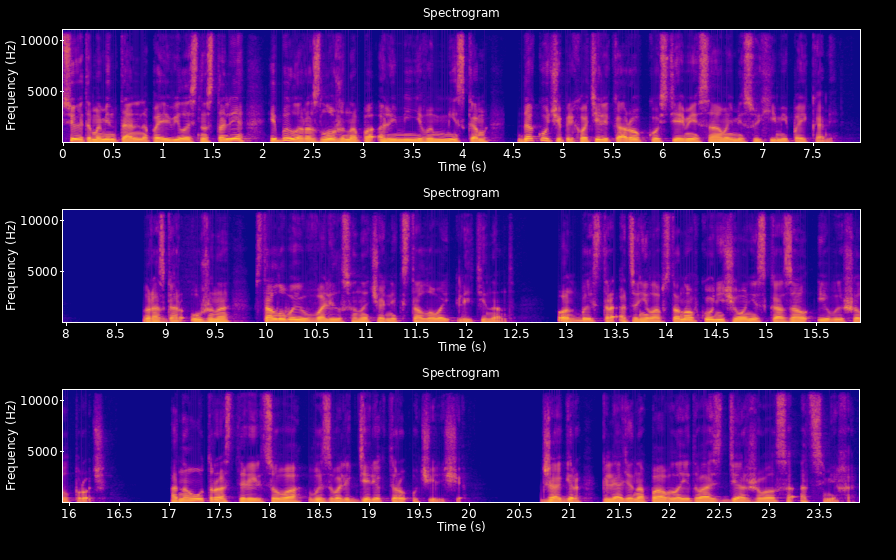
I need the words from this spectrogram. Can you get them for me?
Все это моментально появилось на столе и было разложено по алюминиевым мискам. До кучи прихватили коробку с теми самыми сухими пайками. В разгар ужина в столовую ввалился начальник столовой лейтенант. Он быстро оценил обстановку, ничего не сказал и вышел прочь. А на утро Стрельцова вызвали к директору училища. Джаггер, глядя на Павла, едва сдерживался от смеха.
